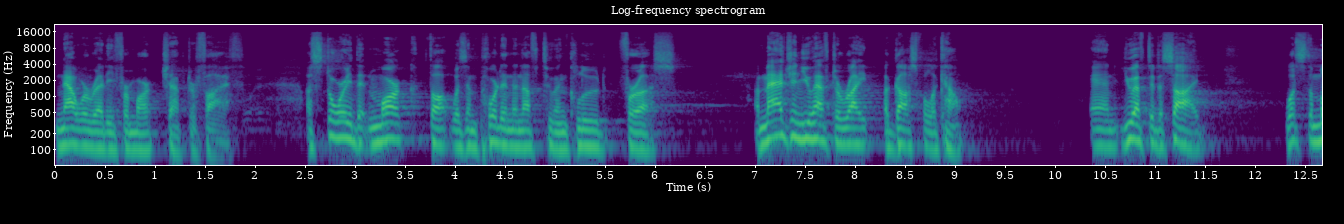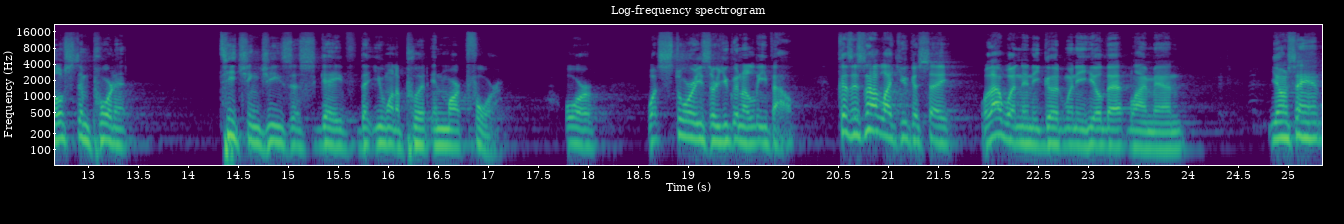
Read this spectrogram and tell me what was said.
Now we're ready for Mark chapter 5. A story that Mark thought was important enough to include for us. Imagine you have to write a gospel account and you have to decide what's the most important teaching Jesus gave that you want to put in Mark 4? Or what stories are you going to leave out? Because it's not like you could say, well, that wasn't any good when he healed that blind man. You know what I'm saying?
